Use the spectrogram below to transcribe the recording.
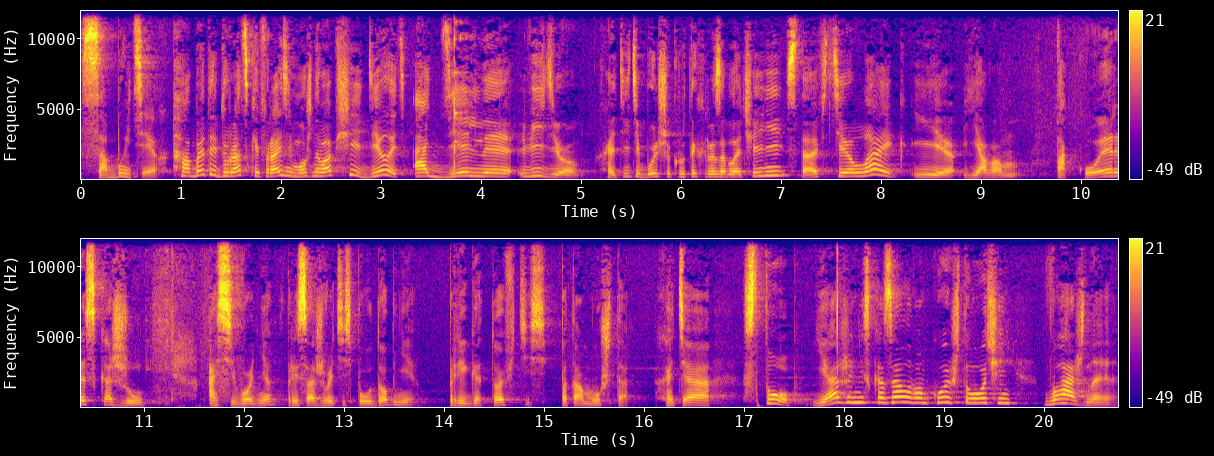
событиях». Об этой дурацкой фразе можно вообще делать отдельное видео. Хотите больше крутых разоблачений? Ставьте лайк, и я вам такое расскажу. А сегодня присаживайтесь поудобнее, приготовьтесь, потому что, хотя, стоп, я же не сказала вам кое-что очень важное.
